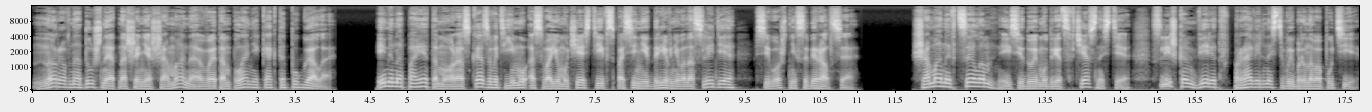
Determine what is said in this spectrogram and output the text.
но равнодушное отношение шамана в этом плане как-то пугало. Именно поэтому рассказывать ему о своем участии в спасении древнего наследия всего ж не собирался. Шаманы в целом, и седой мудрец в частности, слишком верят в правильность выбранного пути.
